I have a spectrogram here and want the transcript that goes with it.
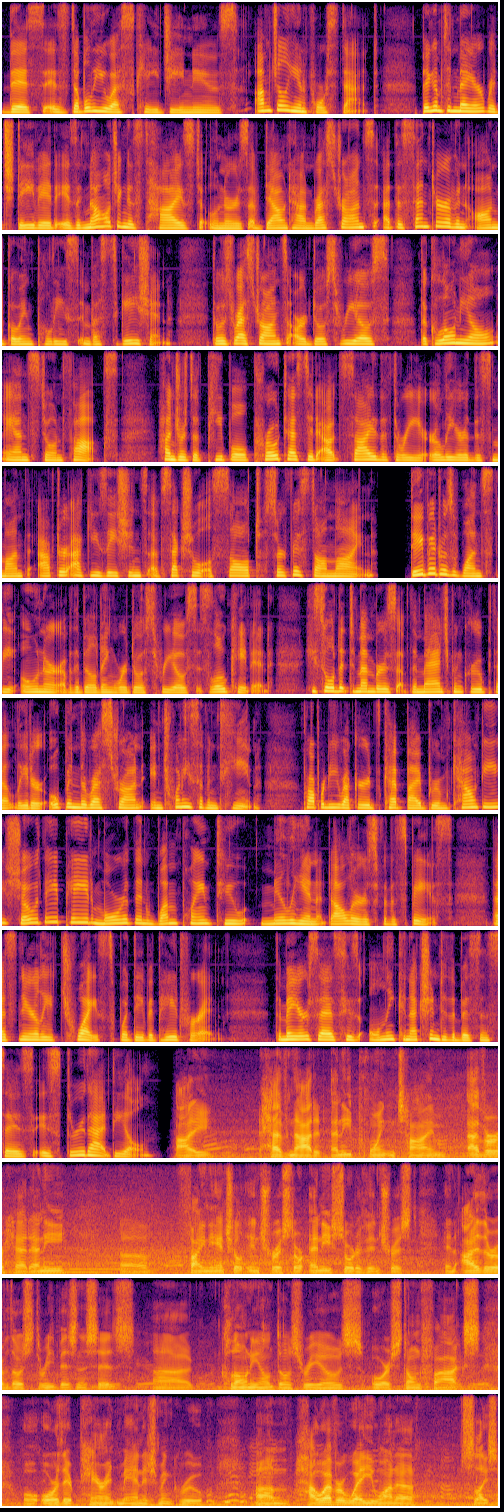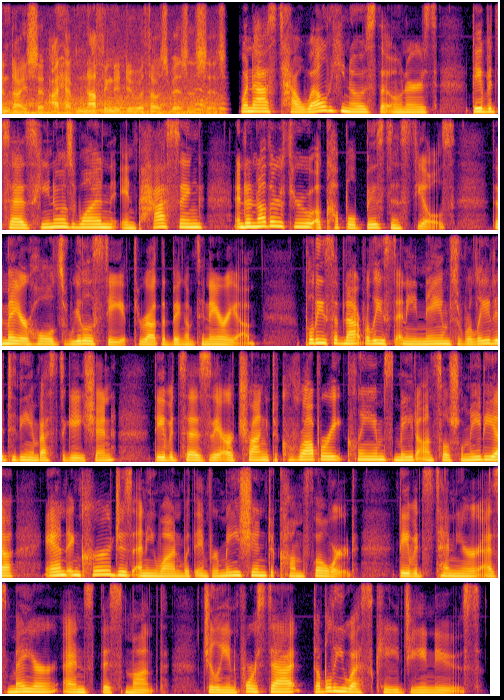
This is WSKG News. I'm Jillian Forstadt. Binghamton Mayor Rich David is acknowledging his ties to owners of downtown restaurants at the center of an ongoing police investigation. Those restaurants are Dos Rios, the Colonial, and Stone Fox. Hundreds of people protested outside the three earlier this month after accusations of sexual assault surfaced online. David was once the owner of the building where Dos Rios is located. He sold it to members of the management group that later opened the restaurant in 2017. Property records kept by Broome County show they paid more than $1.2 million for the space. That's nearly twice what David paid for it. The mayor says his only connection to the businesses is through that deal. I have not at any point in time ever had any uh, financial interest or any sort of interest in either of those three businesses uh, Colonial, Dos Rios, or Stone Fox, or, or their parent management group. Um, however, way you want to slice and dice it, I have nothing to do with those businesses. When asked how well he knows the owners, David says he knows one in passing and another through a couple business deals. The mayor holds real estate throughout the Binghamton area. Police have not released any names related to the investigation. David says they are trying to corroborate claims made on social media and encourages anyone with information to come forward. David's tenure as mayor ends this month. Jillian Forstadt, WSKG News.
